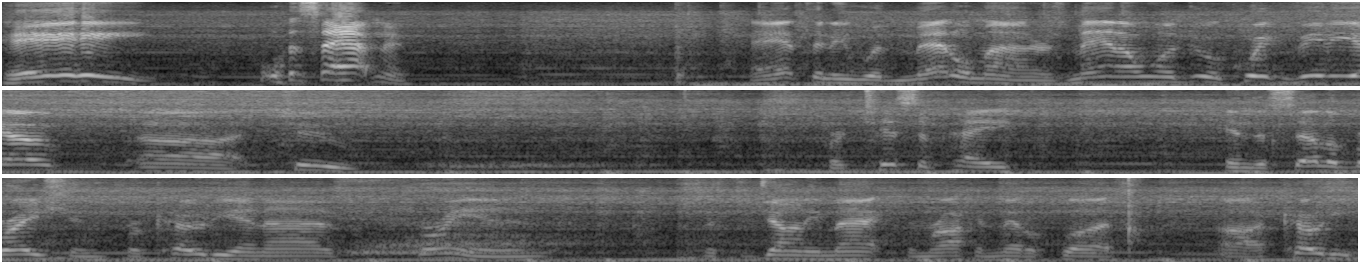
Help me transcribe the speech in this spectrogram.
Hey, what's happening? Anthony with Metal Miners. Man, I want to do a quick video uh, to participate in the celebration for Cody and I's friend, Mr. Johnny Mack from Rockin' Metal Plus. Uh, Cody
